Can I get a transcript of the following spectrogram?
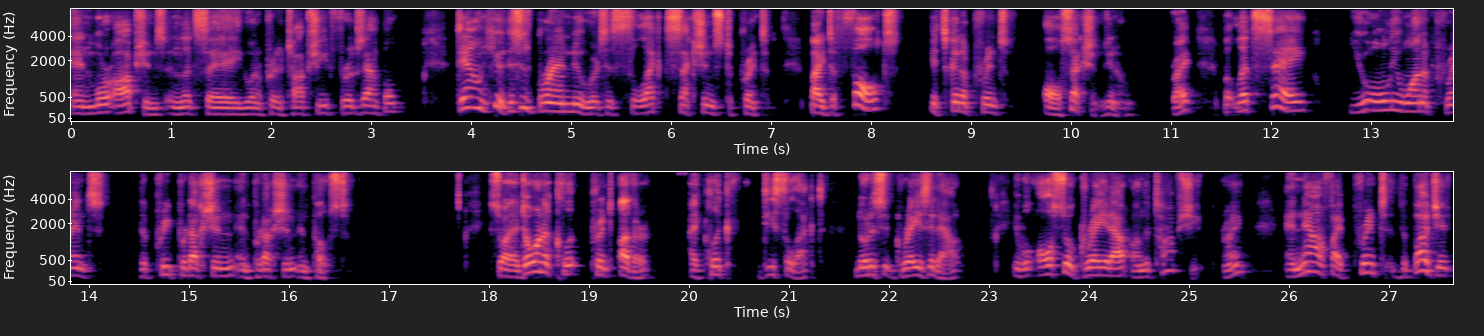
and more options, and let's say you want to print a top sheet, for example, down here, this is brand new where it says select sections to print. By default, it's going to print all sections, you know, right? But let's say you only want to print the pre-production and production and post. So I don't want to print other. I click deselect. Notice it grays it out. It will also gray it out on the top sheet, right? And now if I print the budget,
